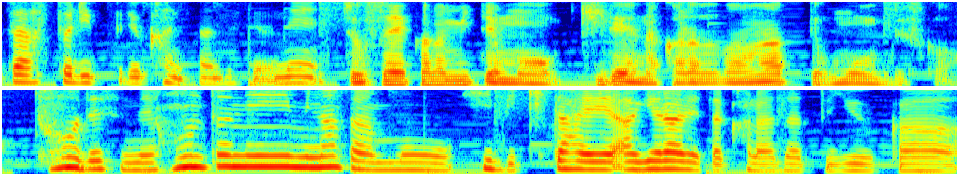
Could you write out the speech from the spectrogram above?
ザ・ストリップという感じなんですよね。女性から見ても綺麗な体だなって思うんですか？そうですね。本当に皆さんも日々鍛え上げられた体というか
